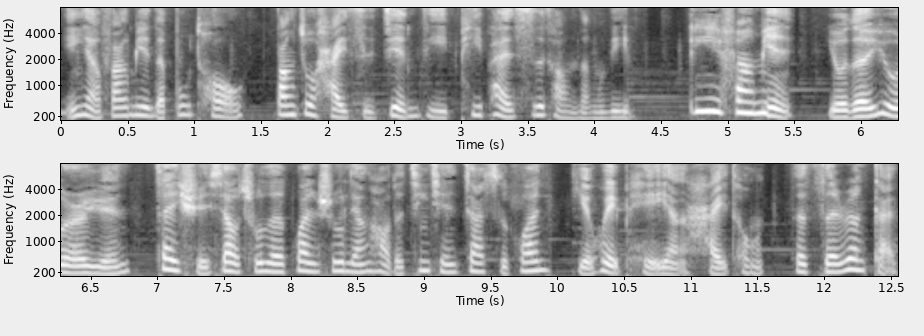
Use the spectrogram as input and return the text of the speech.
营养方面的不同，帮助孩子建立批判思考能力。另一方面，有的幼儿园在学校除了灌输良好的金钱价值观，也会培养孩童的责任感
